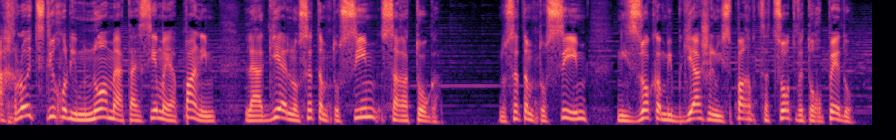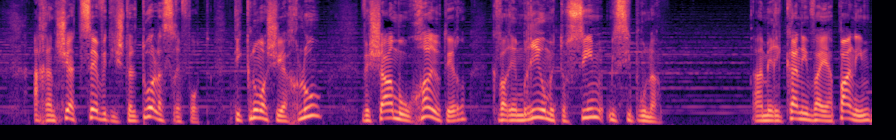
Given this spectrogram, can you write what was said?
אך לא הצליחו למנוע מהטייסים היפנים להגיע אל נושאת המטוסים סרטוגה. נושאת המטוסים ניזוקה מפגיעה של מספר פצצות וטורפדו, אך אנשי הצוות השתלטו על השרפות, תיקנו מה שיכלו, ושעה מאוחר יותר כבר המריאו מטוסים מסיפונה. האמריקנים והיפנים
